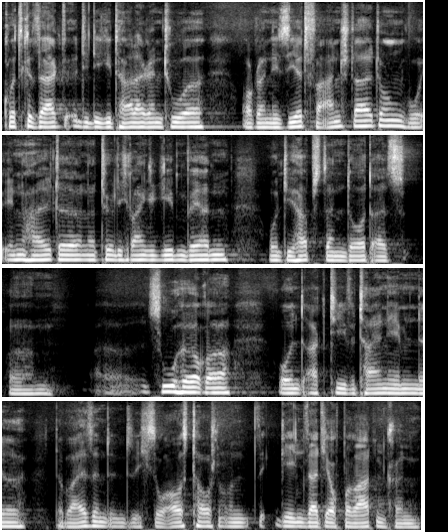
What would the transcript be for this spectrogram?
kurz gesagt, die Digitalagentur organisiert Veranstaltungen, wo Inhalte natürlich reingegeben werden und die Hubs dann dort als ähm, äh, Zuhörer und aktive Teilnehmende dabei sind und sich so austauschen und gegenseitig auch beraten können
